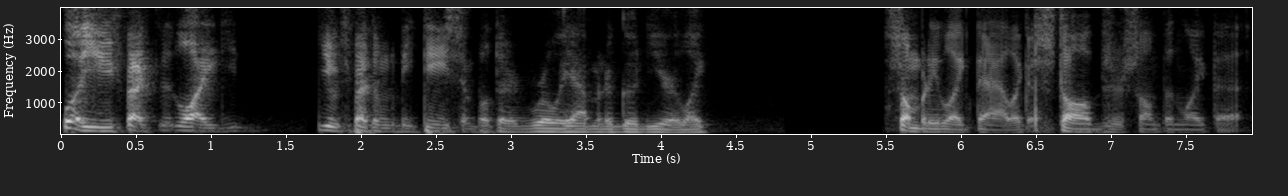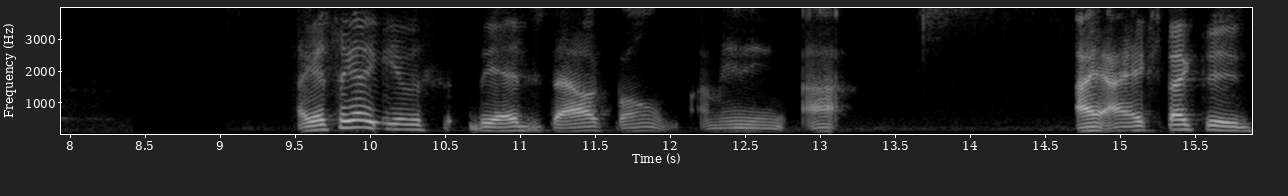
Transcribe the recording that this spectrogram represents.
but you expect like you expect them to be decent, but they're really having a good year, like somebody like that, like a Stubbs or something like that. I guess I gotta give us the edge to Alec Bohm. I mean, I, I, I expected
